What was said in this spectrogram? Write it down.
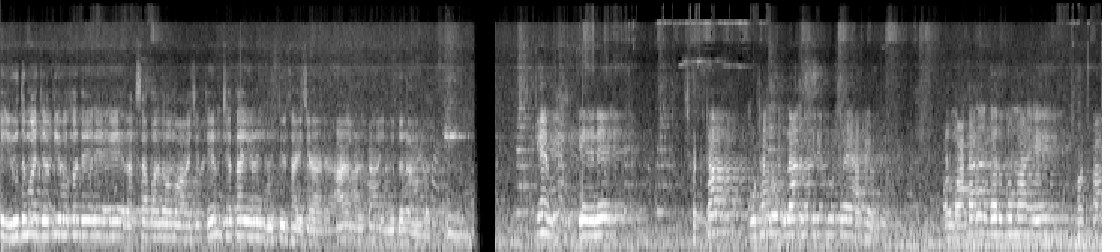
યુદ્ધમાં જતી વખતે એને એ રક્ષા બાંધવામાં આવે છે. તેમ છતાં એનું મૃત્યુ થાય છે આ- મોટા યુદ્ધના અંદર. કેમ કે એને છઠ્ઠા કોઠાનું જ્ઞાન શ્રી કૃષ્ણએ આપેલું. પણ માતાના ગર્ભમાં એ છઠ્ઠા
